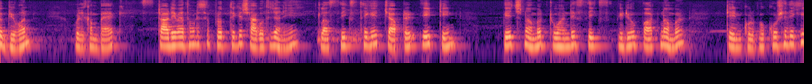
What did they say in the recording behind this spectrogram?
everyone welcome back study ম্যাথামেটিক্সের প্রত্যেকে স্বাগত জানিয়ে ক্লাস সিক্স থেকে chapter eighteen page number two hundred six video part number ten করব। কোষে দেখে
